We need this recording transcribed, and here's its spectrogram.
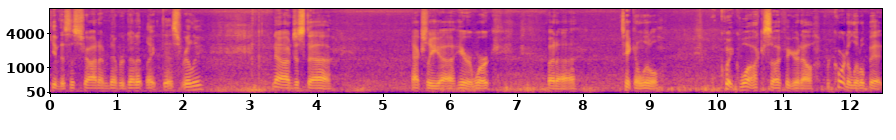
give this a shot. I've never done it like this, really. No, I'm just uh, actually uh, here at work, but uh, taking a little quick walk, so I figured I'll record a little bit.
